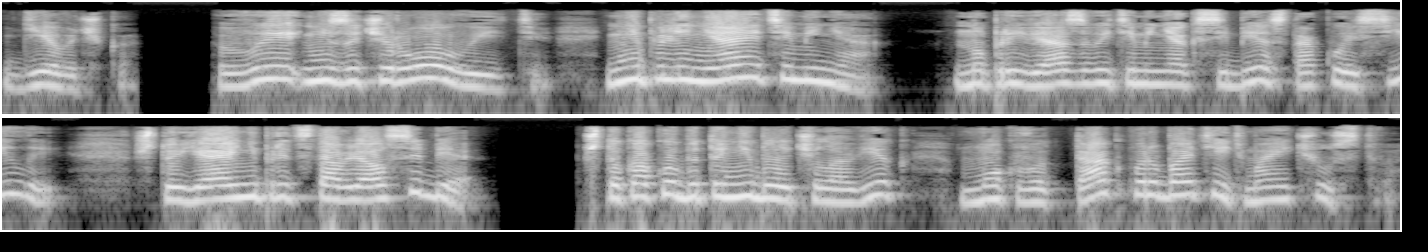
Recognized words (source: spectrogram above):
Девочка, вы не зачаровываете, не пленяете меня, но привязываете меня к себе с такой силой, что я и не представлял себе, что какой бы то ни было человек мог вот так поработить мои чувства.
